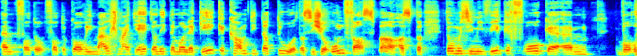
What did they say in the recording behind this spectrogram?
ähm, von, der, von der Corinne Mau. Ich meine, die hat ja nicht einmal eine Gegenkandidatur. Das ist ja unfassbar. Also da, da muss ich mich wirklich fragen, ähm, wo,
